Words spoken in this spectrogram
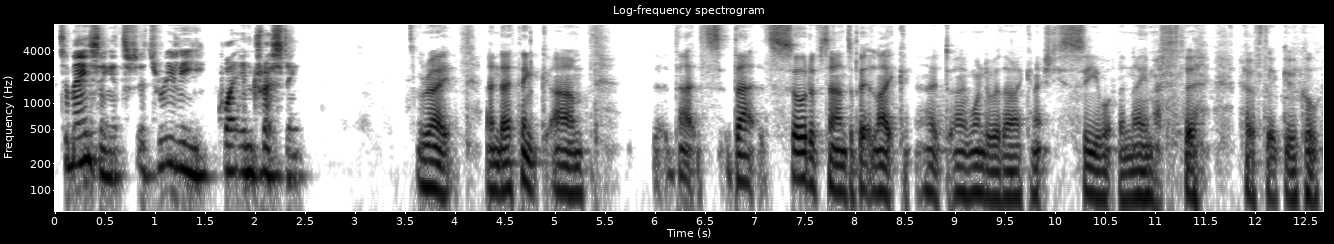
It's amazing. It's it's really quite interesting. Right, and I think um, that's that sort of sounds a bit like. I wonder whether I can actually see what the name of the of the Google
